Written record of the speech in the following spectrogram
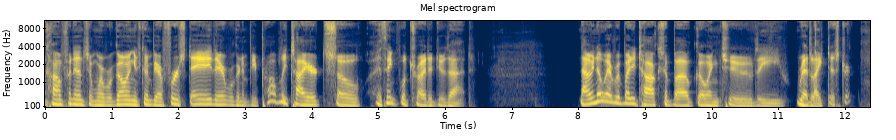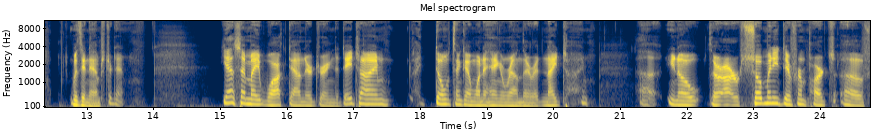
confidence in where we're going. It's going to be our first day there. We're going to be probably tired. So I think we'll try to do that. Now, I know everybody talks about going to the red light district within Amsterdam. Yes, I might walk down there during the daytime. I don't think I want to hang around there at nighttime. Uh, you know, there are so many different parts of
